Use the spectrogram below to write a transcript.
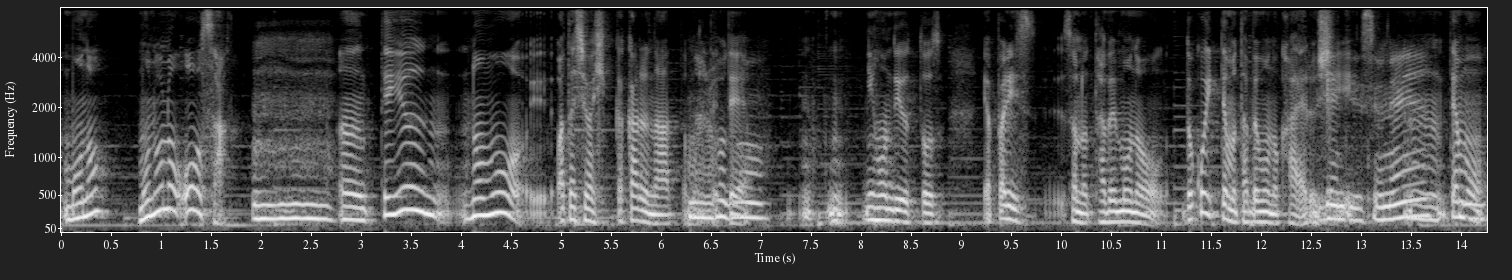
物物物の多さ、うんうん、っていうのも私は引っかかるなと思ってて。日本で言うとやっぱりその食べ物どこ行っても食べ物買えるしですよね、うん、でも、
